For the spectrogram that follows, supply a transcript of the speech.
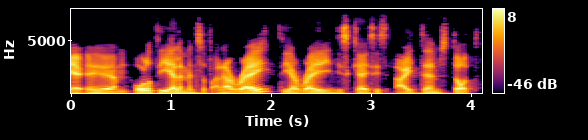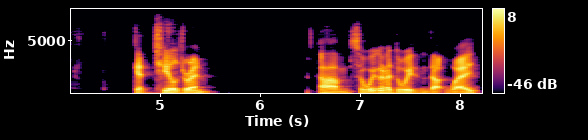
um, all of the elements of an array. The array in this case is items dot get children. Um, so we're gonna do it in that way,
